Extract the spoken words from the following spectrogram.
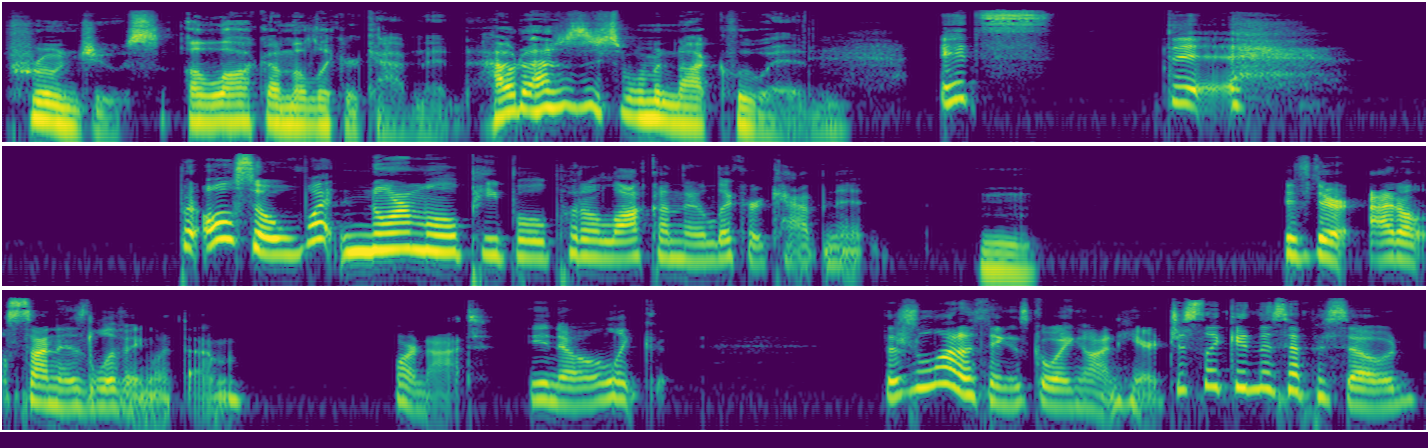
prune juice, a lock on the liquor cabinet. How, do- how does this woman not clue in? It's the. But also, what normal people put a lock on their liquor cabinet hmm. if their adult son is living with them or not? You know, like, there's a lot of things going on here. Just like in this episode,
